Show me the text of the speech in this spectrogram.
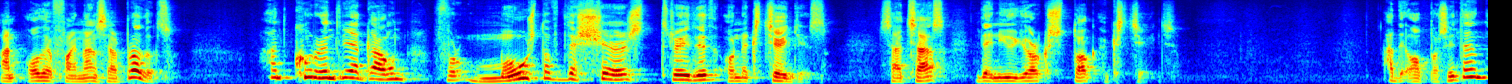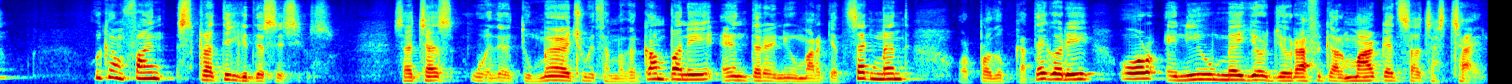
and other financial products, and currently account for most of the shares traded on exchanges, such as the New York Stock Exchange. At the opposite end, we can find strategic decisions, such as whether to merge with another company, enter a new market segment or product category, or a new major geographical market such as China.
